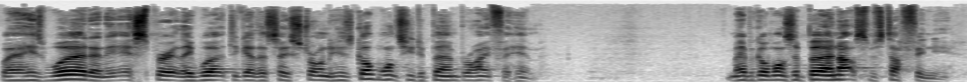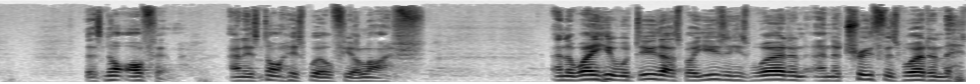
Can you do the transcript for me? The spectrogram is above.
where His Word and His Spirit, they work together so strongly, because God wants you to burn bright for Him. Maybe God wants to burn up some stuff in you that's not of Him, and it's not His will for your life. And the way he will do that is by using his word and, and the truth of his word and the,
